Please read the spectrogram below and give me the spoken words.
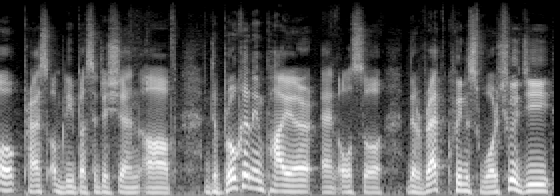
Oak Press Omnibus edition of The Broken Empire and also the Red Queen's War Trilogy,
